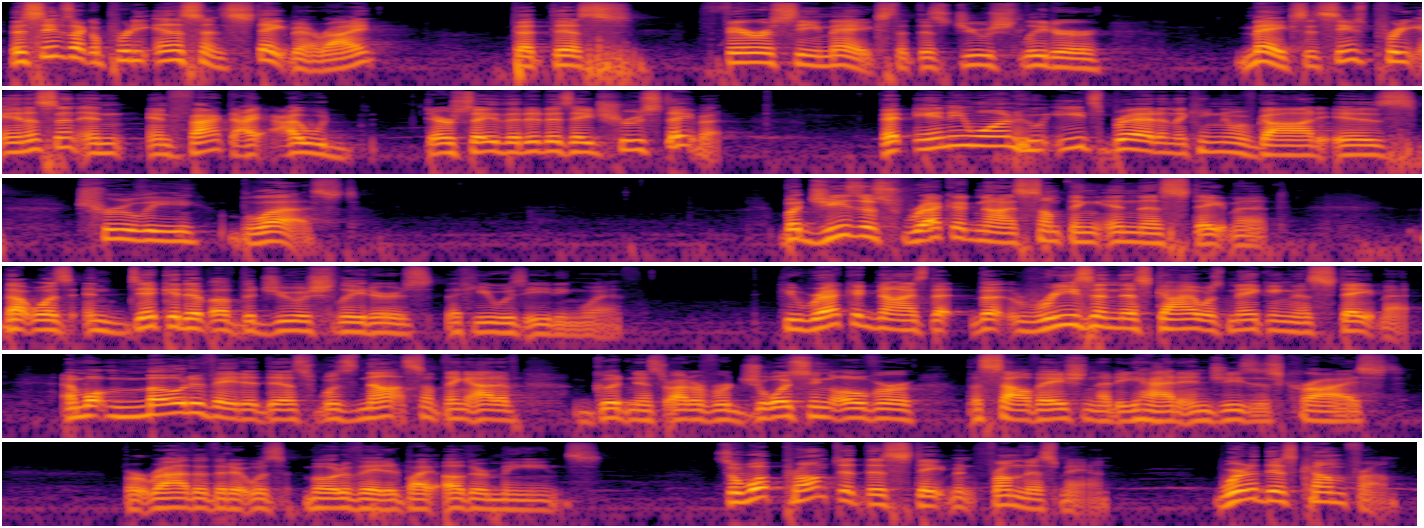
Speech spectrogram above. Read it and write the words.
This seems like a pretty innocent statement, right? That this Pharisee makes, that this Jewish leader makes. It seems pretty innocent, and in fact, I, I would dare say that it is a true statement. That anyone who eats bread in the kingdom of God is truly blessed. But Jesus recognized something in this statement that was indicative of the Jewish leaders that he was eating with. He recognized that the reason this guy was making this statement and what motivated this was not something out of goodness or out of rejoicing over the salvation that he had in Jesus Christ, but rather that it was motivated by other means. So, what prompted this statement from this man? Where did this come from?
